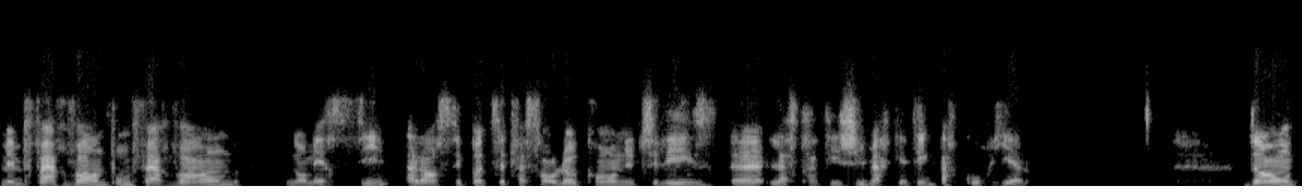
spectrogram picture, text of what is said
Mais me faire vendre pour me faire vendre, non merci. Alors, ce n'est pas de cette façon-là qu'on utilise la stratégie marketing par courriel. Donc,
